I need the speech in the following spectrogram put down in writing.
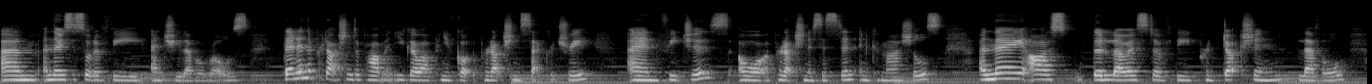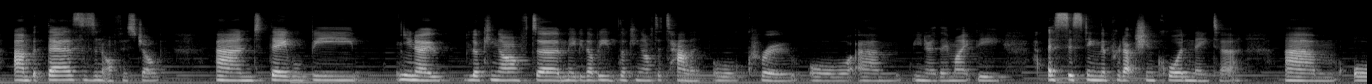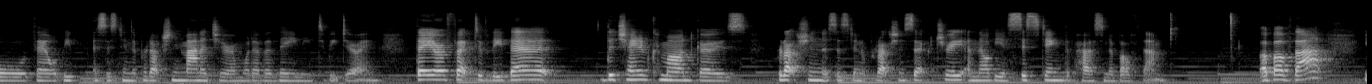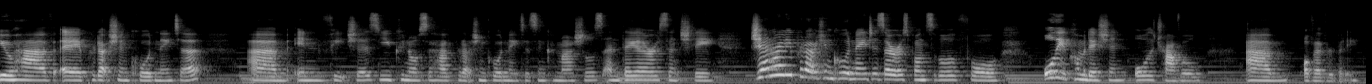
Um, and those are sort of the entry level roles. Then in the production department, you go up and you've got the production secretary and features or a production assistant in commercials. And they are the lowest of the production level, um, but theirs is an office job. And they will be, you know, looking after, maybe they'll be looking after talent or crew, or, um, you know, they might be assisting the production coordinator. Um, or they'll be assisting the production manager in whatever they need to be doing. They are effectively there. The chain of command goes production assistant or production secretary, and they'll be assisting the person above them. Above that, you have a production coordinator um, in features. You can also have production coordinators in commercials, and they are essentially generally production coordinators are responsible for all the accommodation, all the travel um, of everybody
